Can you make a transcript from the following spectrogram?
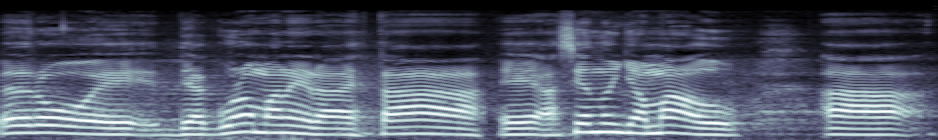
Pedro eh, de alguna manera está eh, haciendo un llamado a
